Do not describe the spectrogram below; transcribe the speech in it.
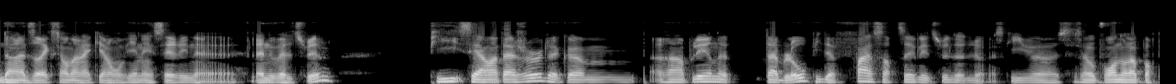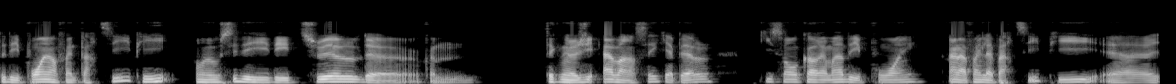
dans la direction dans laquelle on vient d'insérer la nouvelle tuile. Puis c'est avantageux de comme remplir notre tableau puis de faire sortir les tuiles de là parce qu'il va ça va pouvoir nous rapporter des points en fin de partie puis on a aussi des, des tuiles de comme technologie avancée qui appellent qui sont carrément des points à la fin de la partie puis euh,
